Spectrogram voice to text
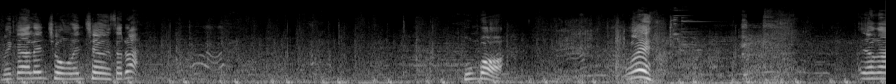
ไม่กล้าเล่นชงเล่นเชิงซะด้วยพุงบอเฮ้ย ยังไง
